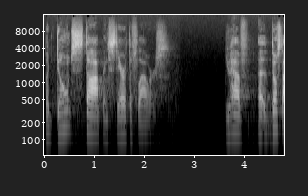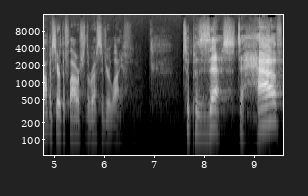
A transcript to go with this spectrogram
but don't stop and stare at the flowers. You have, uh, don't stop and stare at the flowers for the rest of your life to possess, to have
